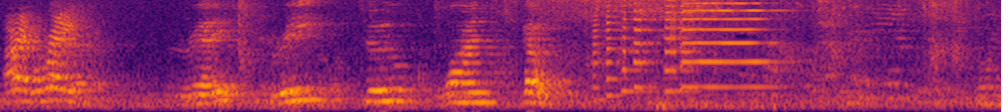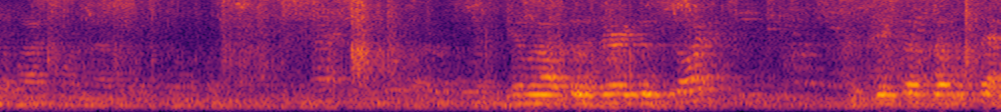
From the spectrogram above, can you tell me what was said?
All right, we're ready. Ready? Three, two, one, go. Getting off to a very good start. Picked up double stack.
